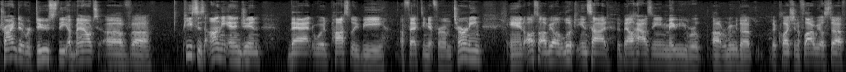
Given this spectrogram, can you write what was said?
trying to reduce the amount of uh, pieces on the engine that would possibly be affecting it from turning And also I'll be able to look inside the bell housing, maybe re uh, remove the, the clutch and the flywheel stuff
